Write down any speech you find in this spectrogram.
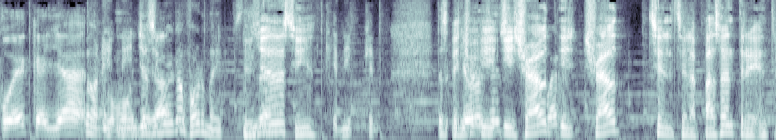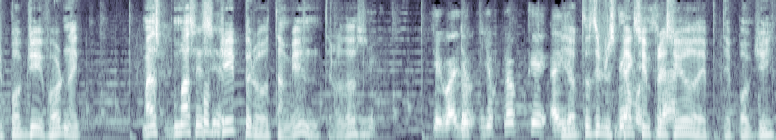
puede que haya... No, Ninja sí juega Fortnite. Ninja sí. y, Shroud, y Shroud se, la pasa entre, entre PUBG y Fortnite. Más, más PUBG, pero también entre los dos. Igual yo, yo creo que... Hay, y Doctor Disrespect siempre ha sido de, de PUBG.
